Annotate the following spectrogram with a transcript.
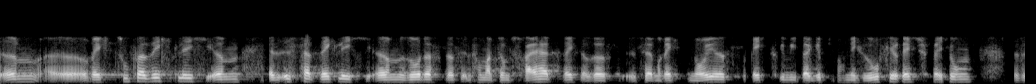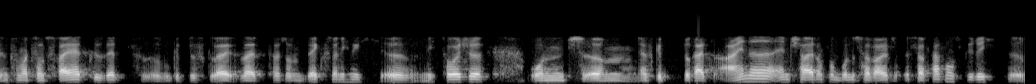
ähm, äh, recht zuversichtlich. Ähm, es ist tatsächlich ähm, so, dass das Informationsfreiheitsrecht, also das ist ja ein recht neues Rechtsgebiet, da gibt es noch nicht so viel Rechtsprechung. Das Informationsfreiheitsgesetz äh, gibt es seit 2006, wenn ich mich äh, nicht täusche. Und ähm, es gibt bereits eine Entscheidung vom Bundesverfassungsgericht, äh,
